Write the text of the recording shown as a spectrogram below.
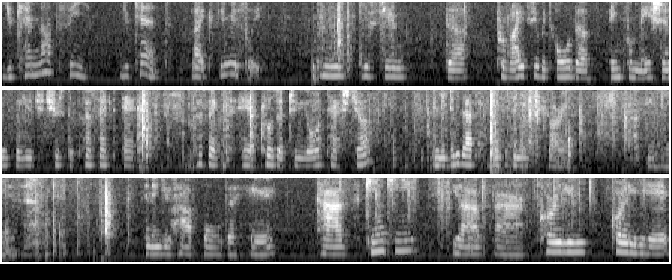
you cannot see. You can't. Like seriously company gives you the provides you with all the information for you to choose the perfect hair perfect hair closer to your texture. And you do that with these sorry with these. And then you have all the hair. Has kinky you have uh, curly curly hair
